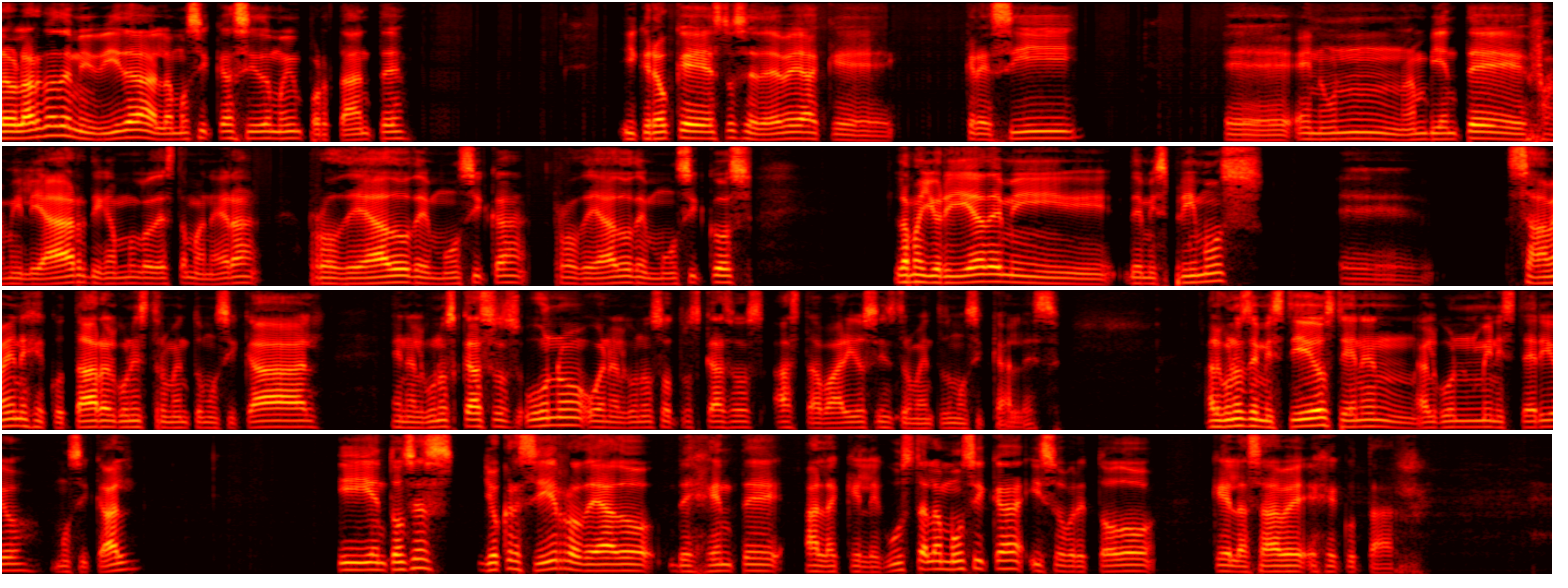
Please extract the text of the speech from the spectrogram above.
A lo largo de mi vida la música ha sido muy importante y creo que esto se debe a que crecí eh, en un ambiente familiar, digámoslo de esta manera, rodeado de música, rodeado de músicos. La mayoría de, de mis primos eh, saben ejecutar algún instrumento musical, en algunos casos uno o en algunos otros casos hasta varios instrumentos musicales. Algunos de mis tíos tienen algún ministerio musical y entonces yo crecí rodeado de gente a la que le gusta la música y sobre todo que la sabe ejecutar.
